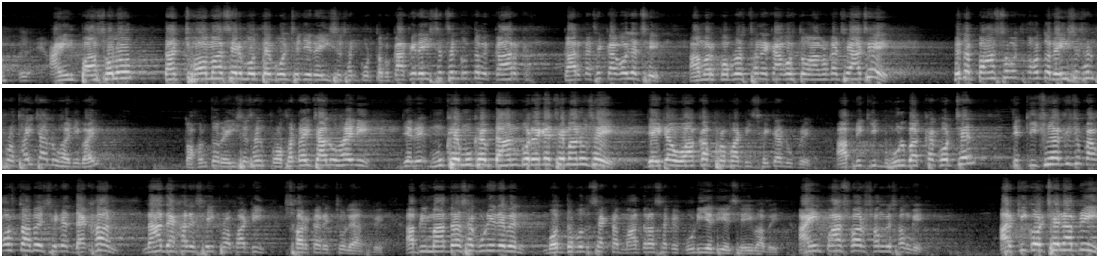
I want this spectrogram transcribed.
আইন পাস হলো তার ছ মাসের মধ্যে বলছে যে রেজিস্ট্রেশন করতে হবে। কাকে রেজিস্ট্রেশন করতে হবে? কার কার কাছে কাগজ আছে? আমার কবরস্থানের কাগজ তো আমার কাছে আছে। এটা পাঁচশো বছর তখন তো রেজিস্ট্রেশন প্রথাই চালু হয়নি ভাই। তখন তো রেজিস্ট্রেশন প্রথাটাই চালু হয়নি যে মুখে মুখে দান করে গেছে মানুষে যে এটা ওয়াকাপ প্রপার্টি সেটার উপরে। আপনি কি ভুল ব্যাখ্যা করছেন? যে কিছু না কিছু কাগজ তো হবে, সেটা দেখান। না দেখালে সেই প্রপার্টি সরকারের চলে আসবে। আপনি মাদ্রাসা গুড়িয়ে দেবেন। মধ্যপ্রদেশে একটা মাদ্রাসাকে গুড়িয়ে দিয়েছে এইভাবে। আইন পাস হওয়ার সঙ্গে সঙ্গে। আর কি করছেন আপনি?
